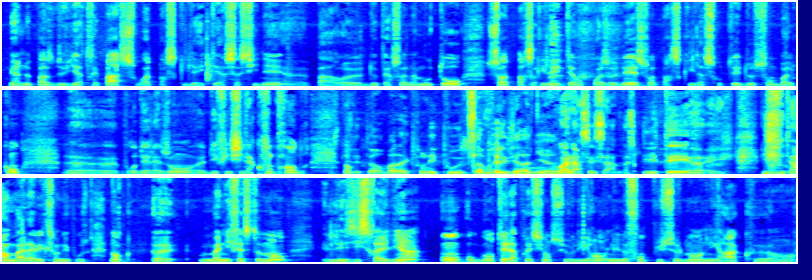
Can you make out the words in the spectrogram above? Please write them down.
eh bien, ne passe de vie à trépas, soit parce qu'il a été assassiné par deux personnes à moto, soit parce qu'il a été empoisonné soit parce qu'il a sauté de son balcon euh, pour des raisons euh, difficiles à comprendre. il était en mal avec son épouse, d'après les Iraniens. Voilà, c'est ça, parce qu'il était, euh, il était en mal avec son épouse. Donc, manifestement, les Israéliens ont augmenté la pression sur l'Iran. Ils le font plus seulement en Irak, en,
